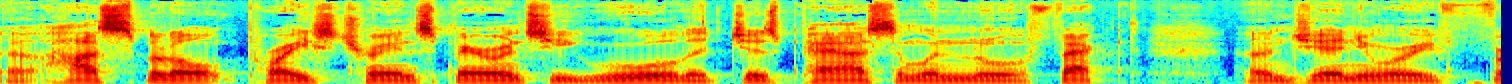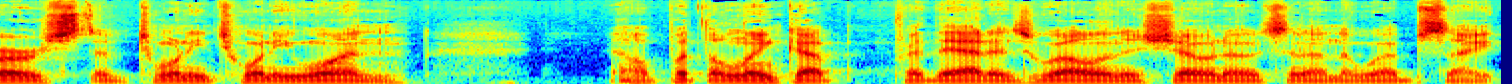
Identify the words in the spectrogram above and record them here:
uh, hospital price transparency rule that just passed and went into effect on January 1st of 2021. I'll put the link up for that as well in the show notes and on the website.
